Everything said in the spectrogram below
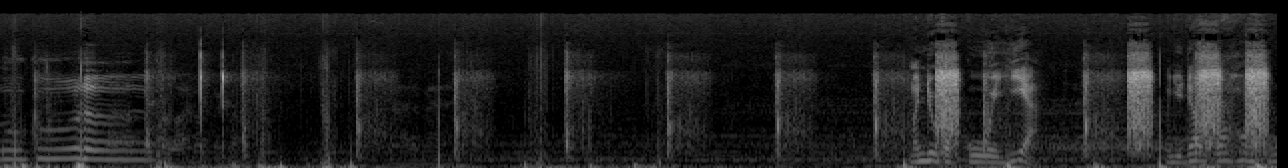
กูกลัวร้อยลงไปก่อนได้แม่มันอยู่กับกูไอ้เหี้ยมันอยู่ในห้องห้องกู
